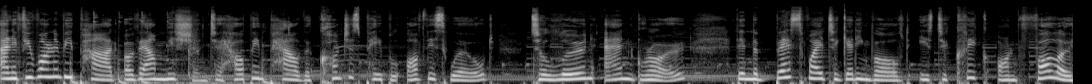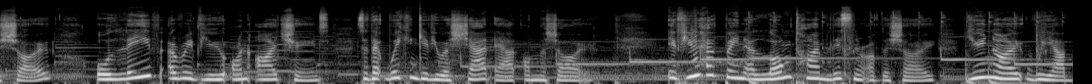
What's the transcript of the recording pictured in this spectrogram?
And if you want to be part of our mission to help empower the conscious people of this world to learn and grow, then the best way to get involved is to click on follow show or leave a review on iTunes so that we can give you a shout out on the show. If you have been a long time listener of the show, you know we are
